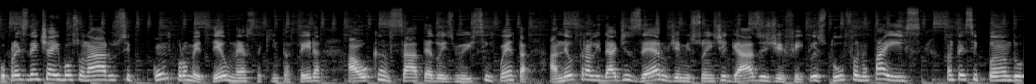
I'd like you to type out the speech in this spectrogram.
O presidente Jair Bolsonaro se comprometeu nesta quinta-feira a alcançar até 2050 a neutralidade zero de emissões de gases de efeito estufa no país, antecipando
